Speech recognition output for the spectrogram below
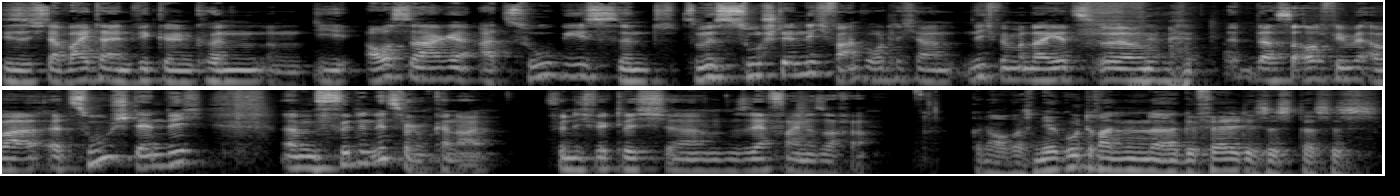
die sich da weiterentwickeln können. Und die Aussage, Azubis sind zumindest zuständig, verantwortlicher nicht, wenn man da jetzt ähm, das ausspielen will, aber äh, zuständig ähm, für den Instagram-Kanal. Finde ich wirklich ähm, sehr feine Sache. Genau, was mir gut dran äh, gefällt, ist es, dass es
